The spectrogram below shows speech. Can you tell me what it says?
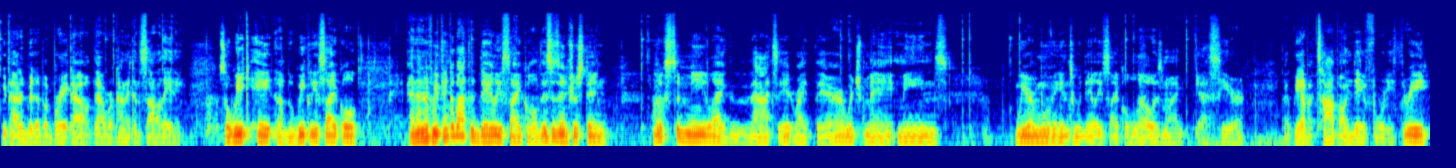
We've had a bit of a breakout that we're kind of consolidating. So week eight of the weekly cycle. And then if we think about the daily cycle this is interesting. Looks to me like that's it right there which may means we are moving into a daily cycle low is my guess here. Like we have a top on day 43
